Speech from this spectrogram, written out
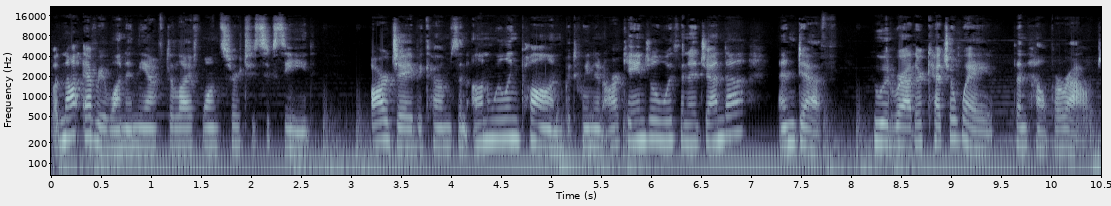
But not everyone in the afterlife wants her to succeed. RJ becomes an unwilling pawn between an archangel with an agenda and death, who would rather catch a wave than help her out.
